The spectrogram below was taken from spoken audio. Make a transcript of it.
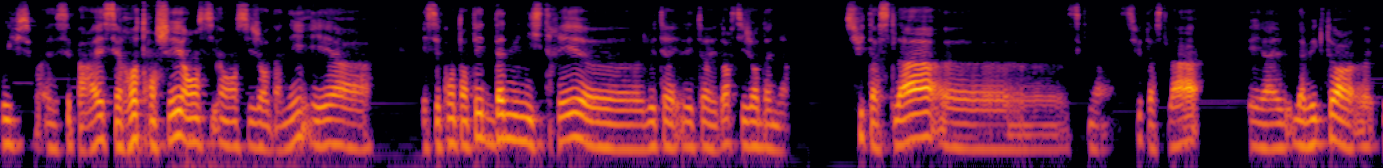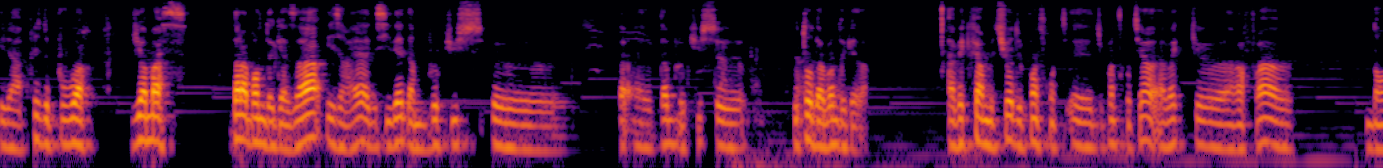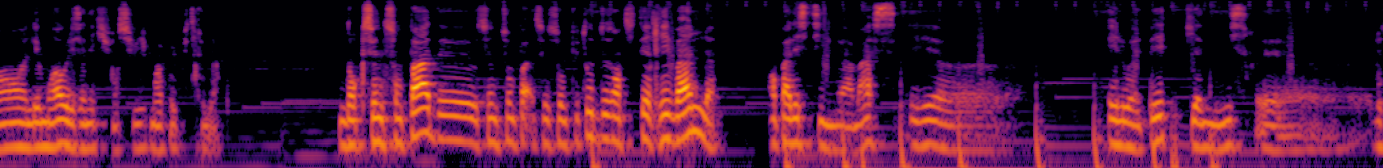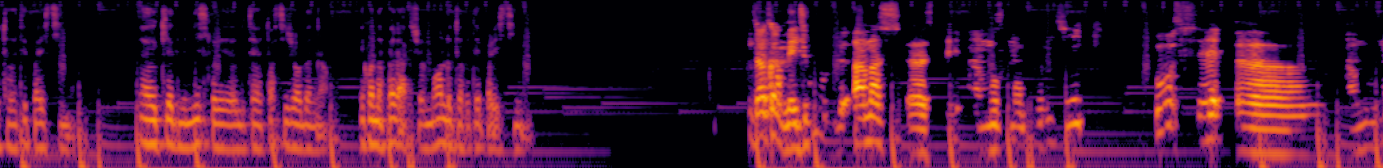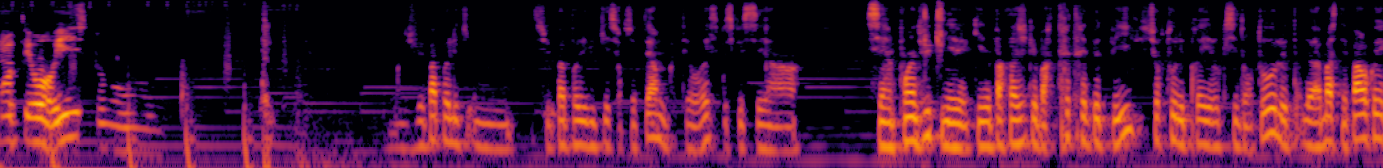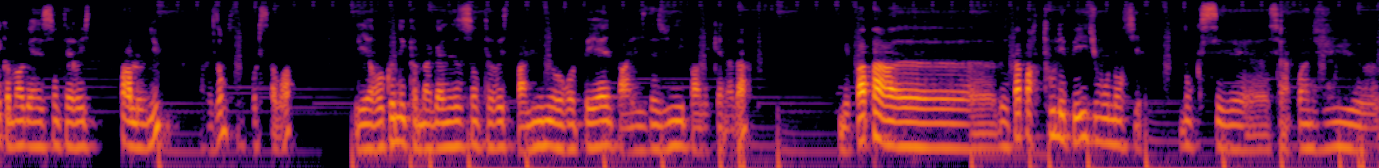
oui, c'est pareil, s'est retranché en, en Cisjordanie et, et s'est contenté d'administrer le, les territoires cisjordaniens. Suite à cela, euh, suite à cela, et la, victoire euh, et la prise de pouvoir du Hamas dans la bande de Gaza, Israël a décidé d'un blocus, euh, d'un blocus autour de la bande de Gaza, avec fermeture du point de frontière, du point de frontière avec Rafah dans les mois ou les années qui ont suivi, je ne me rappelle plus très bien. Donc ce ne sont pas ce ne sont pas, ce sont plutôt deux entités rivales en Palestine, le Hamas et et l'OLP qui administre euh, l'autorité palestinienne, euh, qui administre le, territoire cisjordanien, et qu'on appelle actuellement l'autorité palestinienne. D'accord, mais du coup, le Hamas, euh, c'est un mouvement politique ou c'est un mouvement terroriste ou... Je ne vais pas, je vais pas polémiquer sur ce terme, terroriste, parce que c'est un, c'est un point de vue qui n'est partagé que par très très peu de pays, surtout les pays occidentaux. Le, Hamas n'est pas reconnu comme organisation terroriste par l'ONU, par exemple, il faut le savoir. Il est reconnu comme organisation terroriste par l'Union européenne, par les États-Unis, par le Canada, mais pas par, euh, mais pas par tous les pays du monde entier. Donc c'est un point de vue euh,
